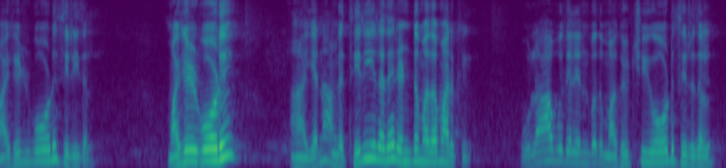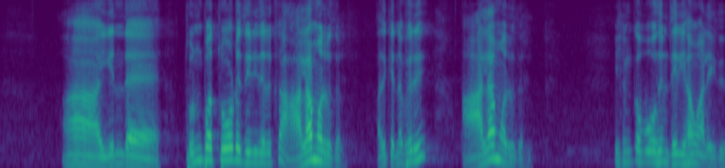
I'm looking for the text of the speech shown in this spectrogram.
மகிழ்வோடு திரிதல். மகிழ்வோடு ஏன்னா அங்கே திரிகிறதே ரெண்டு மதமாக இருக்குது உலாவுதல் என்பது மகிழ்ச்சியோடு திரிதல். இந்த துன்பத்தோடு திரிதலுக்கு அலமறுதல். அதுக்கு என்ன பேர்? அலமறுதல். எங்கே போகுதுன்னு தெரியாமல் அலையுது.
